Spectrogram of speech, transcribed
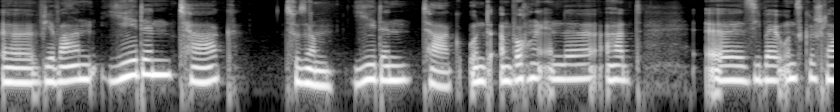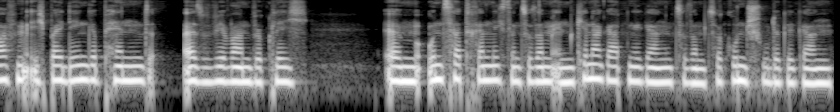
Äh, wir waren jeden Tag zusammen. Jeden Tag. Und am Wochenende hat äh, sie bei uns geschlafen, ich bei denen gepennt. Also wir waren wirklich ähm, unzertrennlich, sind zusammen in den Kindergarten gegangen, zusammen zur Grundschule gegangen.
